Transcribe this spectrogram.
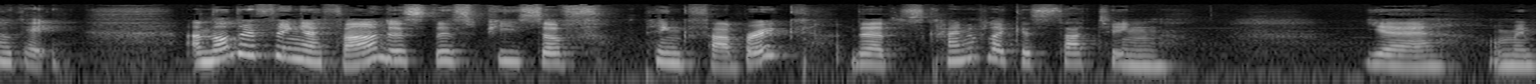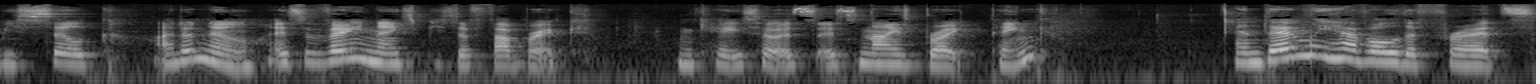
Okay, another thing I found is this piece of pink fabric that's kind of like a satin, yeah, or maybe silk. I don't know. It's a very nice piece of fabric. Okay, so it's, it's nice bright pink. And then we have all the threads.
